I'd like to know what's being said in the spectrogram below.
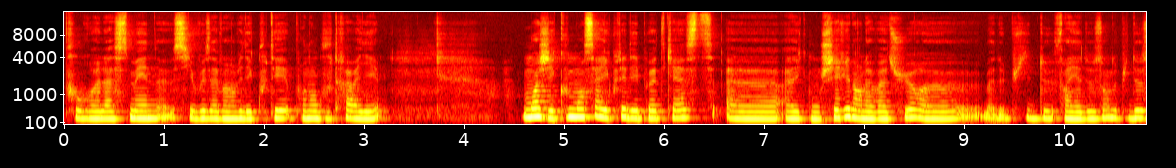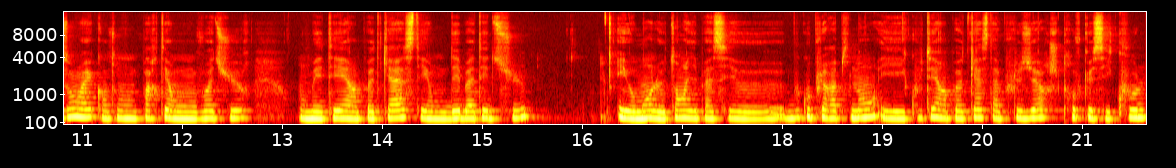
pour la semaine si vous avez envie d'écouter pendant que vous travaillez. Moi j'ai commencé à écouter des podcasts avec mon chéri dans la voiture bah, depuis deux, il y a deux ans, depuis deux ans quand on partait en voiture, on mettait un podcast et on débattait dessus. Et au moins le temps y passait euh, beaucoup plus rapidement. Et écouter un podcast à plusieurs, je trouve que c'est cool.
